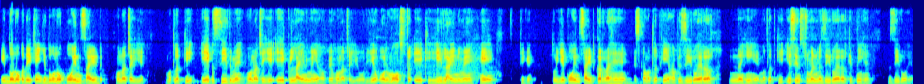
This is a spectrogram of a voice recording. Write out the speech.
इन दोनों को देखें। ये दोनों को इनसाइड होना चाहिए। मतलब कि एक सीध में होना चाहिए, एक लाइन में यहाँ पे होना चाहिए और ये ऑलमोस्ट एक ही लाइन में है, ठीक है? तो ये को कर रहे हैं, इसका मतलब कि यहाँ पे ज़ीरो एरर नहीं है मतलब कि इस इंस्ट्रूमेंट में ज़ीरो एरर कितनी है? ज़ीरो है।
